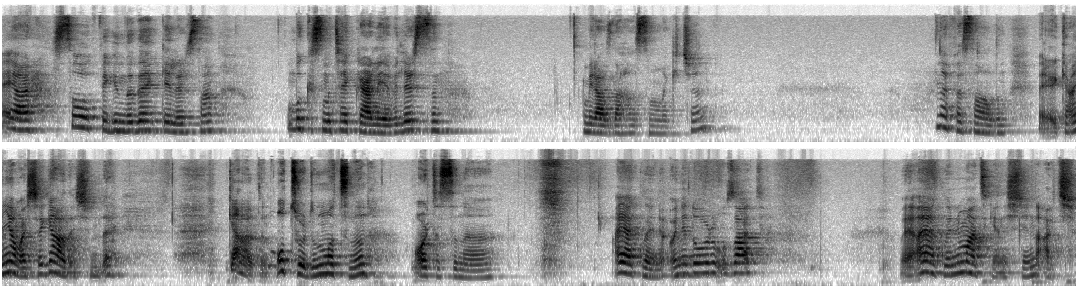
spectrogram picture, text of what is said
eğer soğuk bir günde denk gelirsen bu kısmı tekrarlayabilirsin. Biraz daha ısınmak için. Nefes aldın. Verirken yavaşça geldin şimdi. Geldin, oturdun matının ortasına. Ayaklarını öne doğru uzat. Ve ayaklarını mat genişliğinde aç.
